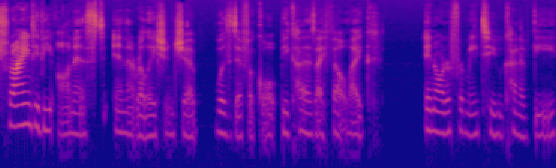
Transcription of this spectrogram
trying to be honest in that relationship was difficult because I felt like in order for me to kind of be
